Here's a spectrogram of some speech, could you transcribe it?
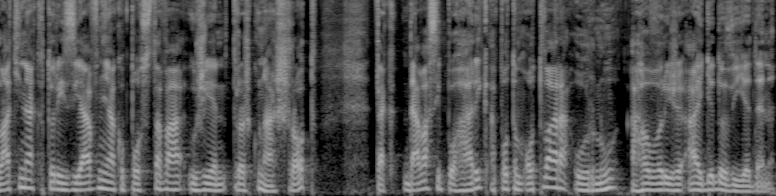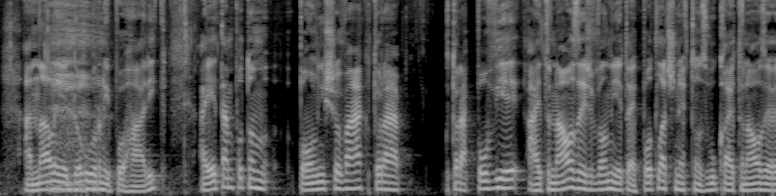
Latina, ktorý zjavne ako postava už je trošku na šrot, tak dáva si pohárik a potom otvára urnu a hovorí, že aj dedovi jeden. A naleje do urny pohárik a je tam potom Polnišová, ktorá ktorá povie, a je to naozaj, že veľmi je to aj potlačené v tom zvuku, a je to naozaj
